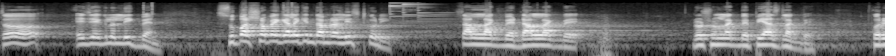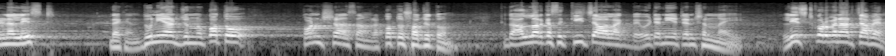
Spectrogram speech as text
তো এই যে এগুলো লিখবেন। সুপার শপে গেলে কিন্তু আমরা লিস্ট করি। চাল লাগবে, ডাল লাগবে, রসুন লাগবে, পেঁয়াজ লাগবে। করি না লিস্ট দেখেন, দুনিয়ার জন্য কত কনসাস আমরা, কত সচেতন। কিন্তু আল্লাহর কাছে কি চাওয়া লাগবে, ওইটা নিয়ে টেনশন নাই। লিস্ট করবেন আর চাবেন।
